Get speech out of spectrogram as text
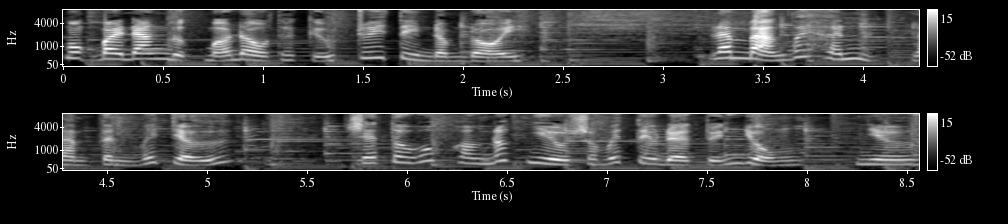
Một bài đăng được mở đầu theo kiểu truy tìm đồng đội. Làm bạn với hình, làm tình với chữ sẽ thu hút hơn rất nhiều so với tiêu đề tuyển dụng như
